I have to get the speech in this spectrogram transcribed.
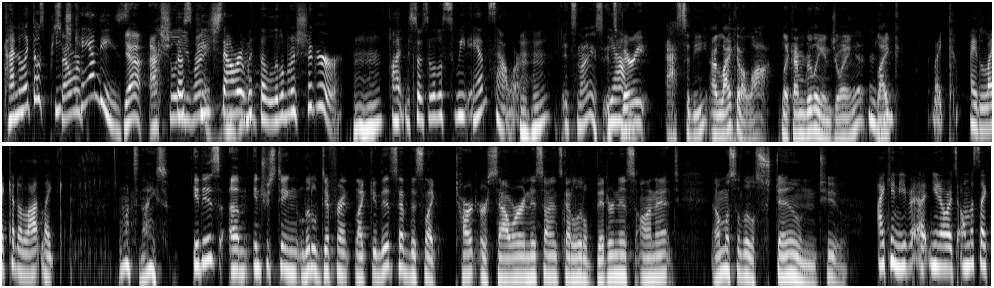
kind of like those peach Sour- candies. yeah. Actually, those you're right. peach sour with a little bit of sugar. Mm-hmm. so it's a little sweet and sour. Mhm. It's nice. It's Yeah. very acidy. I like it a lot. Like I'm really enjoying it. Mm-hmm. Like Like I like it a lot. Like Oh, it's nice. It is um interesting, little different. Like it does have this like tart or sourness on it. It's got a little bitterness on it, almost a little stone too. I can even, uh, you know, it's almost like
